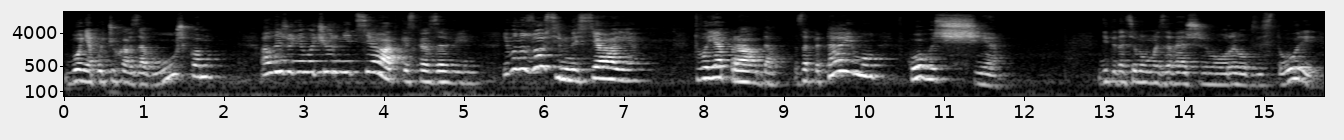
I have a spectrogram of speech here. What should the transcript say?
Боня почухав за вушком. Але ж у нього чорні цятки, сказав він, і воно зовсім не сяє. Твоя правда, запитаємо в когось ще. Діти, на цьому ми завершуємо уривок з історії.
